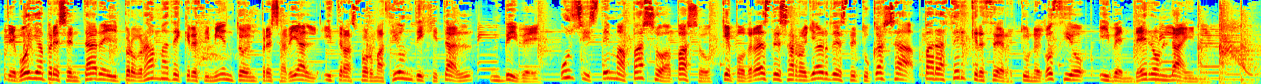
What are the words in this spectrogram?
Te voy a presentar el programa de crecimiento empresarial y transformación digital Vive, un sistema paso a paso que podrás desarrollar desde tu casa para hacer crecer tu negocio y vender online.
